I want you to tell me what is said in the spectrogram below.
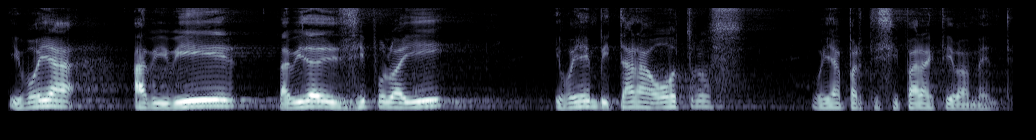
y voy a, a vivir la vida de discípulo ahí y voy a invitar a otros, voy a participar activamente.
